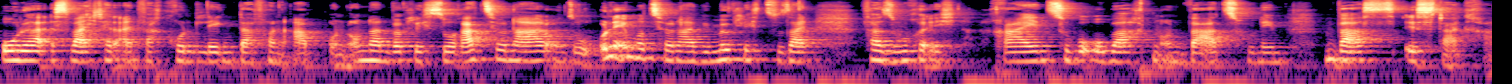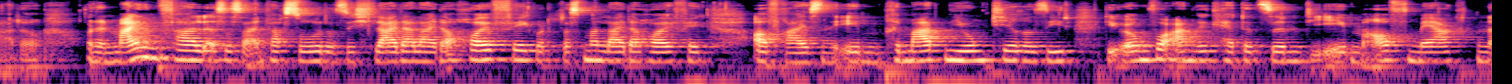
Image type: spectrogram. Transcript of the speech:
oder es weicht halt einfach grundlegend davon ab. Und um dann wirklich so rational und so unemotional wie möglich zu sein, versuche ich rein zu beobachten und wahrzunehmen, was ist da gerade. Und in meinem Fall ist es einfach so, dass ich leider, leider häufig oder dass man leider häufig auf Reisen eben Primatenjungtiere sieht, die irgendwo angekettet sind, die eben auf Märkten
